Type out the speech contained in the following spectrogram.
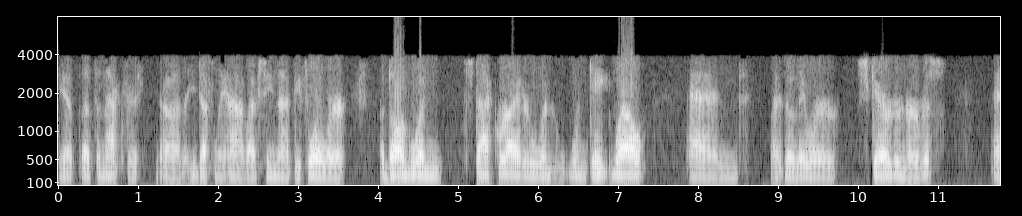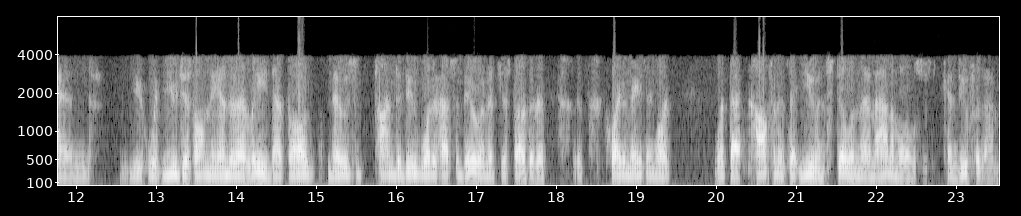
Yep, that's a knack for uh, that you definitely have. I've seen that before, where a dog wouldn't stack right or wouldn't wouldn't gait well, and as though they were scared or nervous, and you, with you just on the end of that lead, that dog knows it's time to do what it has to do, and it just does it. It's it's quite amazing what what that confidence that you instill in them animals can do for them.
